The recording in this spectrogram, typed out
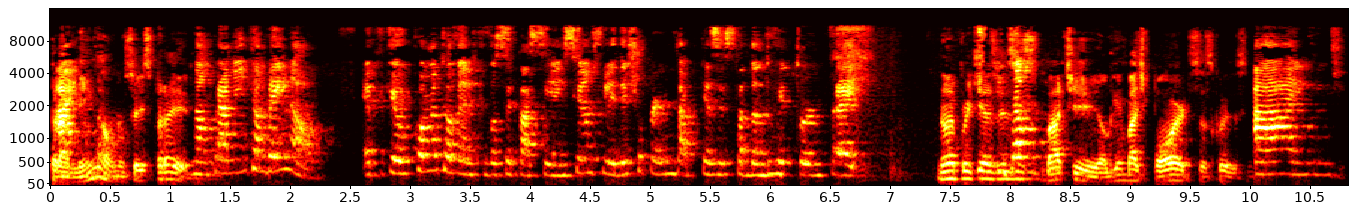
Para mim então. não, não sei se para ele. Não, para mim também não. É porque eu, como eu tô vendo que você tá silenciando, falei, deixa eu perguntar porque às vezes tá dando retorno para ele. Não, é porque às vezes então... bate, alguém bate porta, essas coisas assim. Ah, entendi.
